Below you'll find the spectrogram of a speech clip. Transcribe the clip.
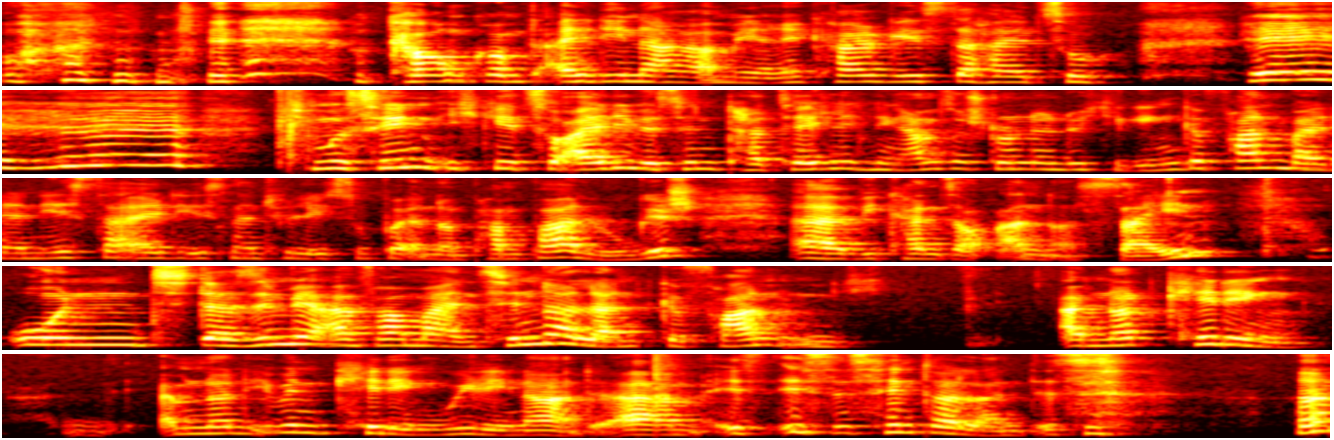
Und kaum kommt Aldi nach Amerika, gehst du halt so, hey, hey, ich muss hin, ich gehe zu Aldi. Wir sind tatsächlich eine ganze Stunde durch die Gegend gefahren, weil der nächste Aldi ist natürlich super in der Pampa, logisch. Äh, wie kann es auch anders sein? Und da sind wir einfach mal ins Hinterland gefahren und ich, I'm not kidding. I'm not even kidding, really not. Um, es ist das Hinterland. Es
